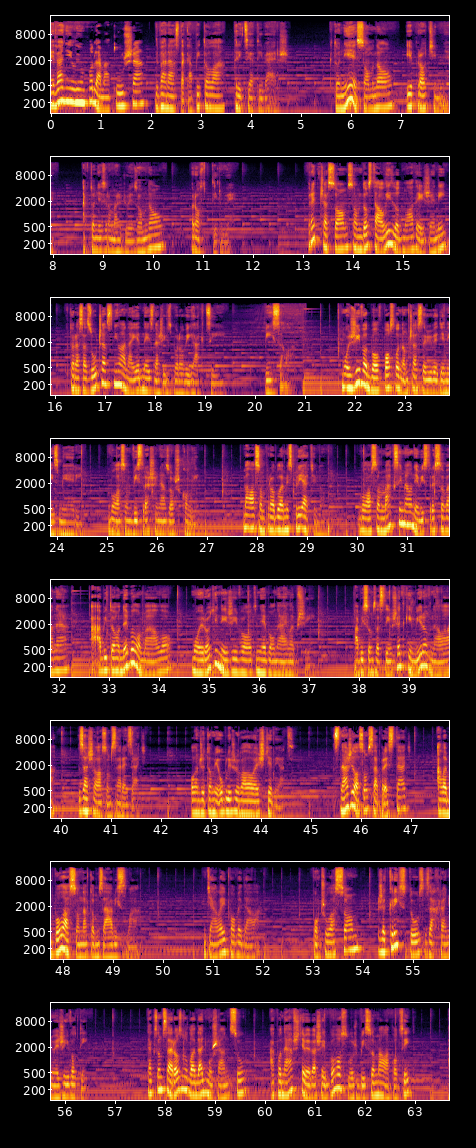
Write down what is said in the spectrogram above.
Evanílium podľa Matúša, 12. kapitola, 30. verš. Kto nie je so mnou, je proti mne. A kto nezromažďuje so mnou, rozptyluje. Pred časom som dostal list od mladej ženy, ktorá sa zúčastnila na jednej z našich zborových akcií. Písala. Môj život bol v poslednom čase vyvedený z miery. Bola som vystrašená zo školy. Mala som problémy s priateľom. Bola som maximálne vystresovaná a aby toho nebolo málo, môj rodinný život nebol najlepší. Aby som sa s tým všetkým vyrovnala, začala som sa rezať. Lenže to mi ubližovalo ešte viac. Snažila som sa prestať, ale bola som na tom závislá. Ďalej povedala. Počula som, že Kristus zachraňuje životy. Tak som sa rozhodla dať mu šancu a po návšteve vašej bohoslužby som mala pocit,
